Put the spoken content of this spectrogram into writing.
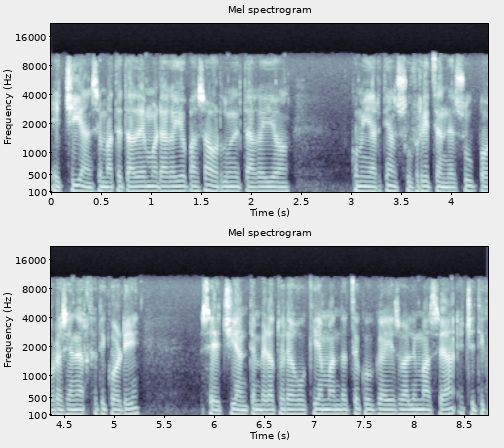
etxian zenbat eta demora gehiago pasa, orduan eta gehiago komi artean sufritzen dezu, pobrezia energetiko hori, ze etxian temperatura egokia mandatzeko gai ez bali mazea, etxetik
